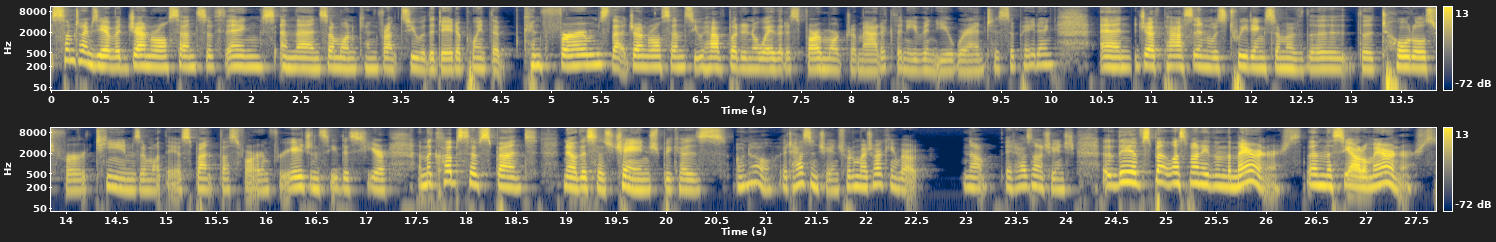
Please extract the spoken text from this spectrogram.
sometimes you have a general sense of things and then someone confronts you with a data point that confirms that general sense you have, but in a way that is far more dramatic than even you were anticipating. And Jeff Passan was tweeting some of the the totals for teams and what they have spent thus far in free agency this year. And the Cubs have spent, now this has changed because, oh no, it hasn't changed. What am I talking about? No, it has not changed. Uh, They have spent less money than the Mariners, than the Seattle Mariners.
